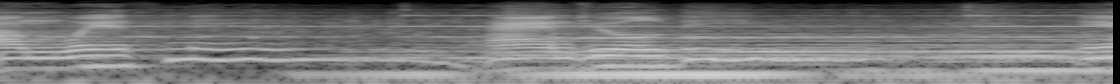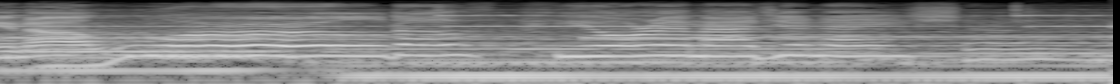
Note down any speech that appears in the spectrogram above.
Come with me, and you'll be in a world of pure imagination.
